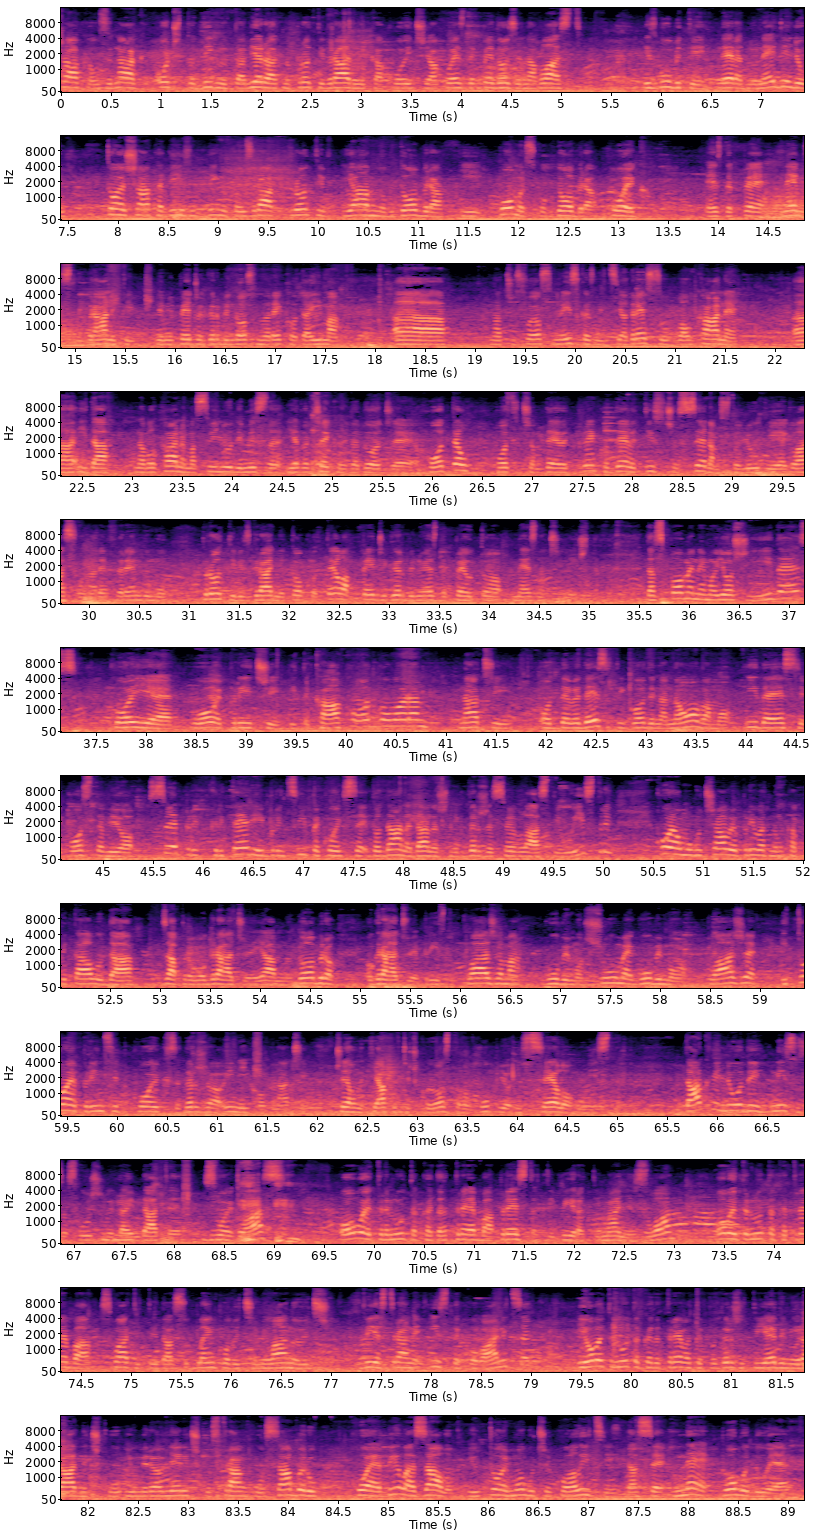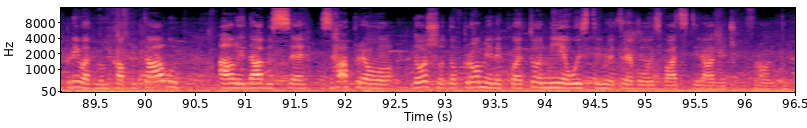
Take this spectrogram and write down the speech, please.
šaka u znak očito dignuta vjerojatno protiv radnika koji će ako SDP dođe na vlast izgubiti neradnu nedjelju. To je šaka dignuta u zrak protiv javnog dobra i pomorskog dobra kojeg SDP ne misli braniti, gdje mi Peđa Grbin doslovno rekao da ima a, znači, u svojoj osobnoj iskaznici adresu Balkane i da na Balkanama svi ljudi misle jedva čekaju da dođe hotel. Podsjećam, preko 9700 ljudi je glasilo na referendumu protiv izgradnje tog hotela. Peđi Grbinu SDP-u to ne znači ništa. Da spomenemo još i IDS koji je u ovoj priči itekako odgovoran. Znači, od 90. godina na ovamo IDS je postavio sve kriterije i principe kojih se do dana današnjeg drže sve vlasti u Istri, koje omogućavaju privatnom kapitalu da zapravo ograđuje javno dobro, ograđuje pristup plažama, gubimo šume, gubimo plaže i to je princip kojeg se držao i njihov znači, čelnik Jakovčić koji je ostalo kupio i selo u Istri. Takvi ljudi nisu zaslužili da im date svoj glas. Ovo je trenutak kada treba prestati birati manje zlo. Ovo je trenutak kada treba shvatiti da su Plenković i Milanović dvije strane iste kovanice i ovo je trenutak kada trebate podržati jedinu radničku i umirovljeničku stranku u Saboru koja je bila zalog i u toj mogućoj koaliciji da se ne pogoduje privatnom kapitalu, ali da bi se zapravo došlo do promjene koja to nije uistinu je trebalo izbaciti radničku frontu.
